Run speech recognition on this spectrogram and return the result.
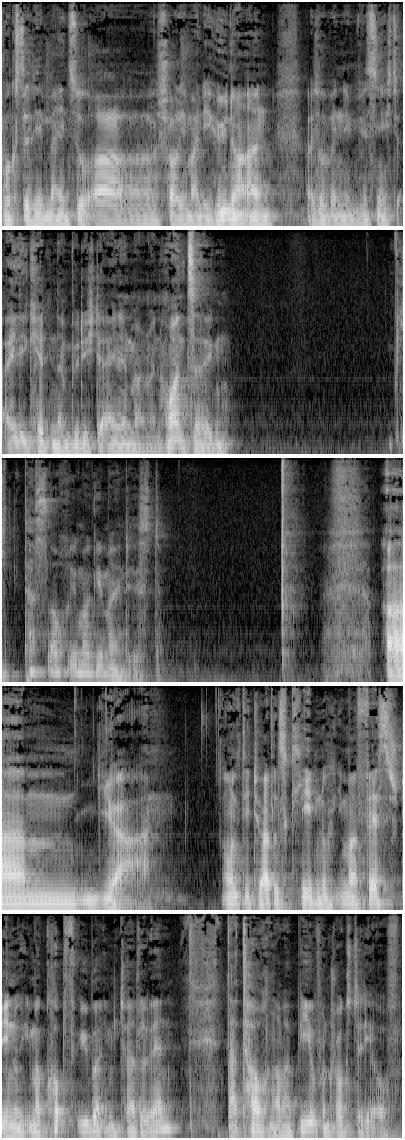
Rocksteady meint so, ah, schau dir mal die Hühner an. Also wenn wir es nicht eilig hätten, dann würde ich dir einen mal mein Horn zeigen. Wie das auch immer gemeint ist. Ähm, ja. Und die Turtles kleben noch immer fest, stehen noch immer kopfüber im Turtle Van. Da tauchen aber Biob und Rocksteady auf.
